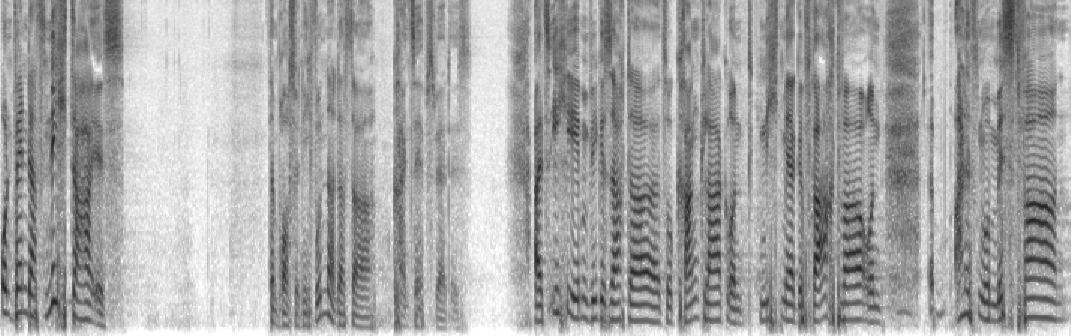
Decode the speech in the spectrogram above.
Und wenn das nicht da ist, dann brauchst du dich nicht wundern, dass da kein Selbstwert ist. Als ich eben, wie gesagt, da so krank lag und nicht mehr gefragt war und äh, alles nur Mist war,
